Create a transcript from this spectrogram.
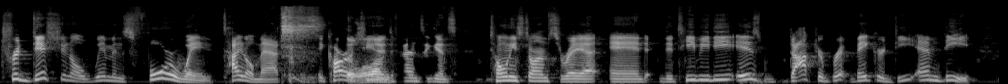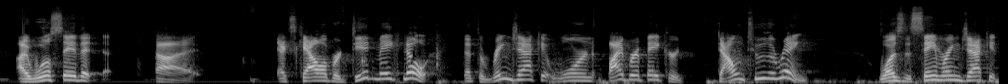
traditional women's four-way title match. Hikaru Shida defends against Toni Storm Saraya, and the TBD is Dr. Britt Baker DMD. I will say that uh, Excalibur did make note that the ring jacket worn by Britt Baker down to the ring was the same ring jacket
